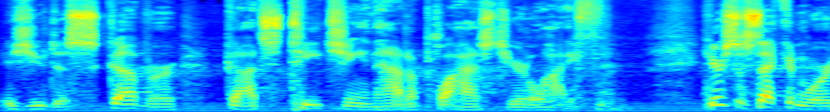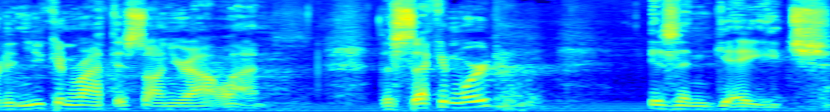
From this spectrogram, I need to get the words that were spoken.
is you discover God's teaching and how it applies to your life. Here's the second word, and you can write this on your outline. The second word is engage.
